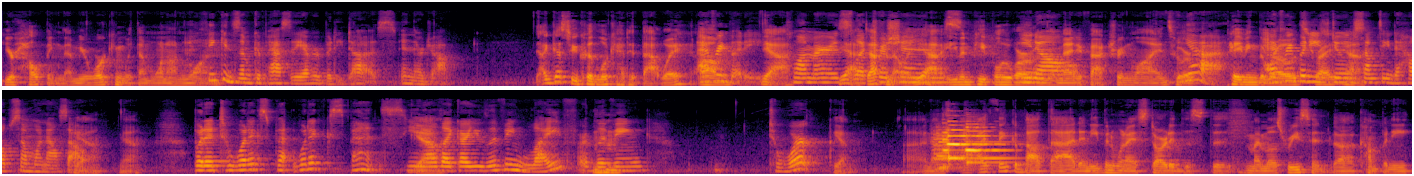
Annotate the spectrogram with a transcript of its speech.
You're helping them. You're working with them one on one. I think in some capacity everybody does in their job. I guess you could look at it that way. Um, Everybody. yeah. Plumbers, yeah, electricians. definitely. Yeah, even people who are you on know, the manufacturing lines who are yeah. paving the roads. Everybody's right? doing yeah. something to help someone else out. Yeah, yeah. But at, to what expense? What expense? You Yeah. know, like are you living life or Mm-hmm. living to work? Yeah. Uh, and I, I think about that, and even when I started this, the, my most recent uh, company,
